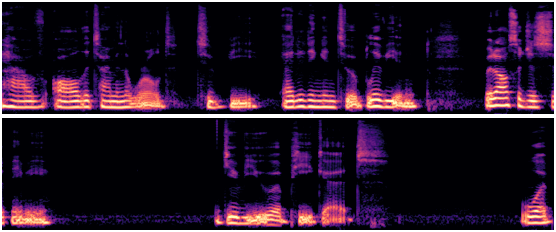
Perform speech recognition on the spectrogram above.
have all the time in the world to be editing into oblivion, but also just to maybe give you a peek at what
